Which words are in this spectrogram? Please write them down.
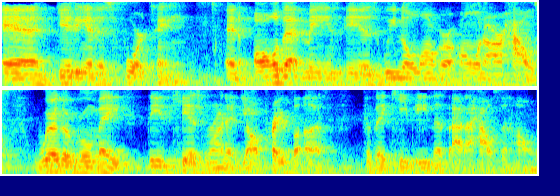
And Gideon is 14. And all that means is we no longer own our house. We're the roommates. These kids run it. Y'all pray for us because they keep eating us out of house and home.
